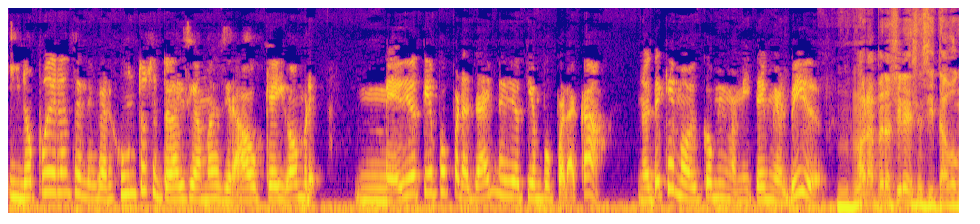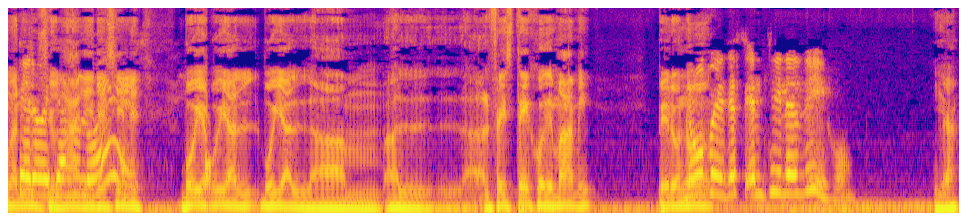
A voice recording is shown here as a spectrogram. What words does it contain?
y no pudieran celebrar juntos, entonces ahí sí vamos a decir, ah, ok, hombre, medio tiempo para allá y medio tiempo para acá. No es de que me voy con mi mamita y me olvido. Ahora, pero sí necesitaba un Pero anuncio, ella no decirle, es. voy, a- voy al, voy al, am, al, al festejo de mami, pero no. No, pero ella- él sí les dijo. Ya.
